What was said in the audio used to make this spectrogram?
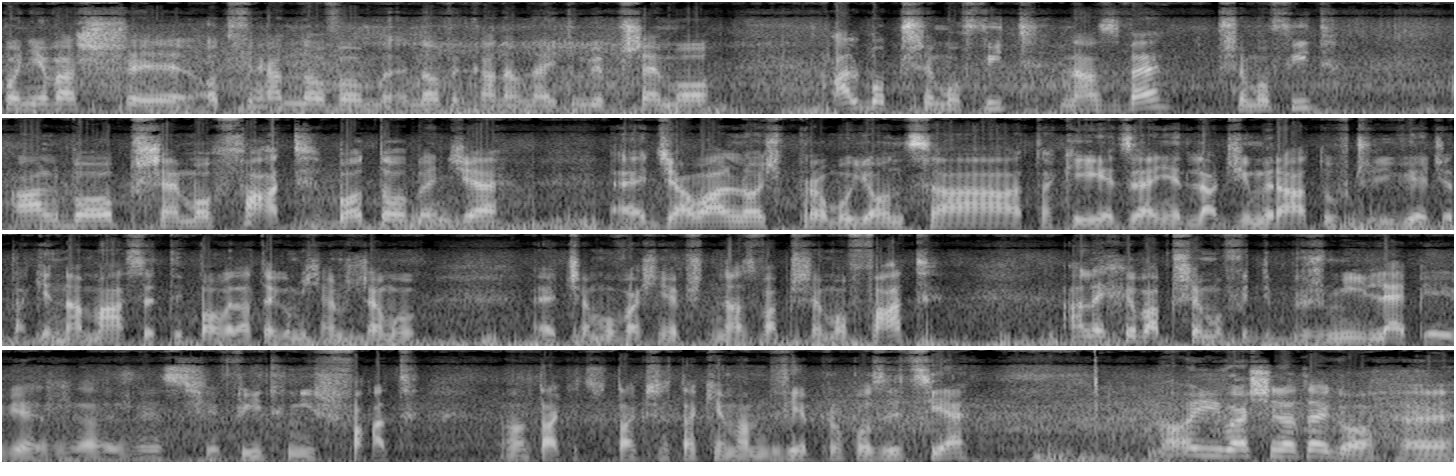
ponieważ e, otwieram nową, nowy kanał na YouTube Przemo albo Przemo Fit nazwę, Przemo Fit albo Przemo Fat, bo to będzie e, działalność promująca takie jedzenie dla gymratów, czyli wiecie, takie na masę typowe, dlatego myślałem, czemu, e, czemu właśnie nazwa Przemo Fat, ale chyba Przemo Fit brzmi lepiej, wiesz, że, że jest się fit niż fat. No tak, także takie mam dwie propozycje. No i właśnie dlatego e,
